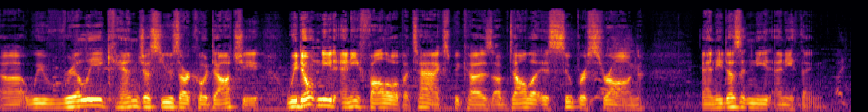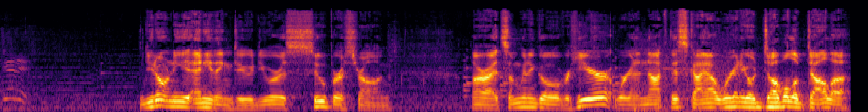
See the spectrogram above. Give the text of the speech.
Uh, we really can just use our Kodachi. We don't need any follow-up attacks because Abdallah is super strong, and he doesn't need anything. You don't need anything, dude. You are super strong. All right, so I'm going to go over here. We're going to knock this guy out. We're going to go double Abdallah.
